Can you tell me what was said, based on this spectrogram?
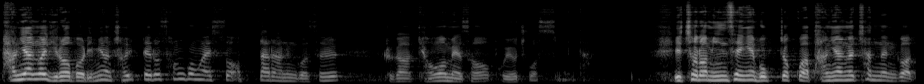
방향을 잃어버리면 절대로 성공할 수 없다라는 것을 그가 경험해서 보여주었습니다. 이처럼 인생의 목적과 방향을 찾는 것,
